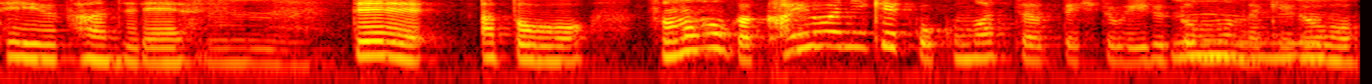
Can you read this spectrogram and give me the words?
ていう感じです、うん。であとその他会話に結構困っちゃうって人がいると思うんだけど、うんうん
